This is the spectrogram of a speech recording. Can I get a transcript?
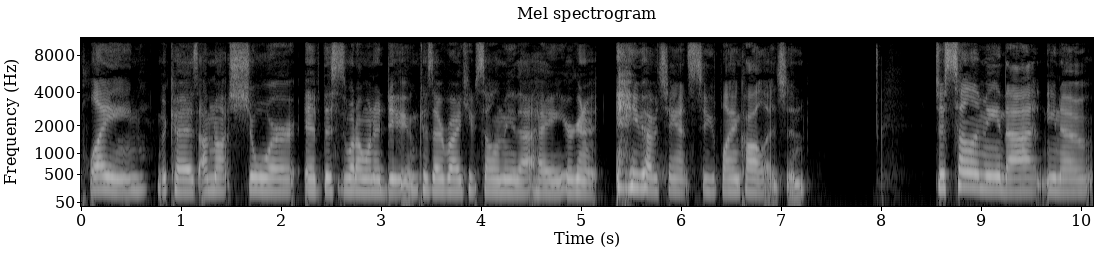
playing because I'm not sure if this is what I want to do. Because everybody keeps telling me that, hey, you're gonna you have a chance to play in college, and just telling me that you know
